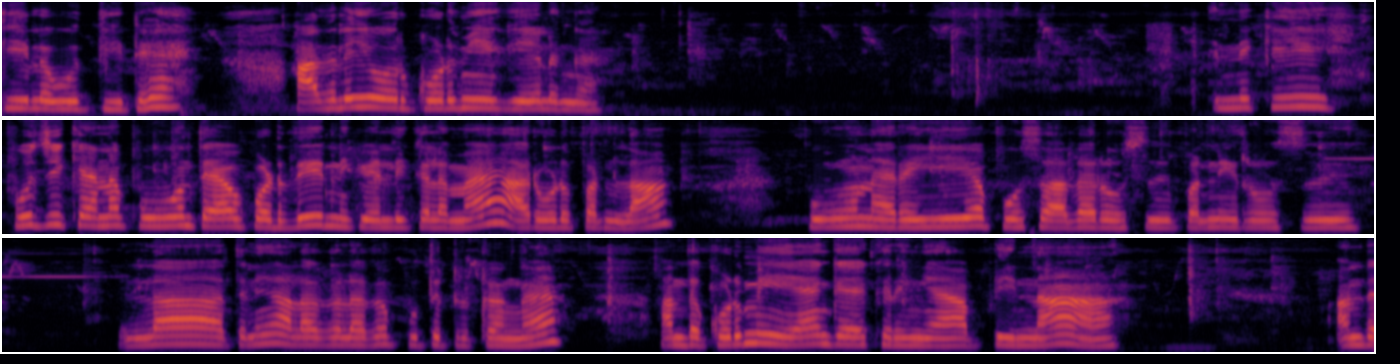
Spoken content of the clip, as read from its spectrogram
கீழே ஊற்றிட்டு அதுலேயும் ஒரு கொடுமையை கேளுங்க. இன்றைக்கி பூஜைக்கான பூவும் தேவைப்படுது. இன்றைக்கி வெள்ளிக்கிழமை அறுவடை பண்ணலாம். பூவும் நிறைய பூ சாதா ரோஸு பன்னீர் ரோஸு எல்லாத்துலேயும் அழகழகாக பூத்துட்ருக்காங்க அந்த கொடுமையை ஏன் கேட்குறீங்க அப்படின்னா அந்த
